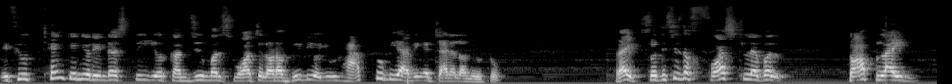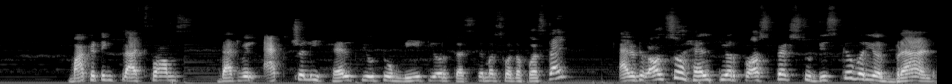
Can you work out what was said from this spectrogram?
If you think in your industry your consumers watch a lot of video, you have to be having a channel on YouTube. Right? So this is the first level, top line marketing platforms that will actually help you to meet your customers for the first time and it will also help your prospects to discover your brand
